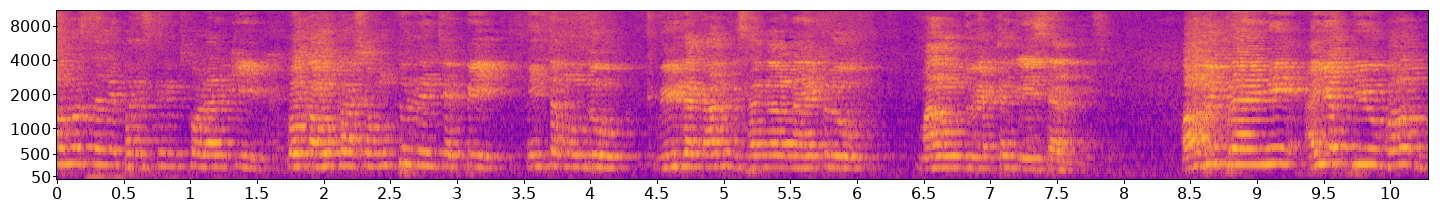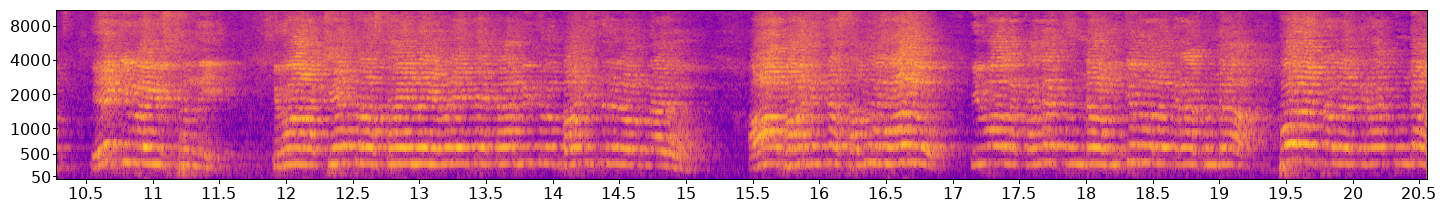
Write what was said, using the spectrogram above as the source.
సమస్యల్ని పరిష్కరించుకోవడానికి ఒక అవకాశం ఉంటుందని చెప్పి ఇంతకుముందు వివిధ కార్మిక సంఘాల నాయకులు మన ముందు వ్యక్తం చేశారు. అభిప్రాయాన్ని ఐఎఫ్టియు బలం ఏకీభవిస్తుంది. ఇవాళ క్షేత్రస్థాయిలో ఎవరైతే కార్మికులు బాధితులుగా ఉన్నారో ఆ బాధిత సమూహాలు ఇవాళ రాకుండా ఉద్యమాలకు రాకుండా పోరాటాలకు రాకుండా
